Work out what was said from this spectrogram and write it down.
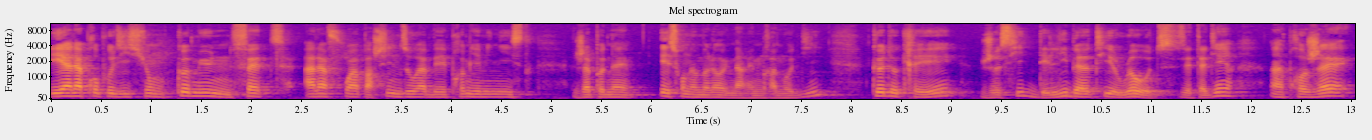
et à la proposition commune faite à la fois par Shinzo Abe, Premier ministre japonais, et son homologue Narendra Modi, que de créer, je cite, des Liberty Roads, c'est-à-dire un projet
